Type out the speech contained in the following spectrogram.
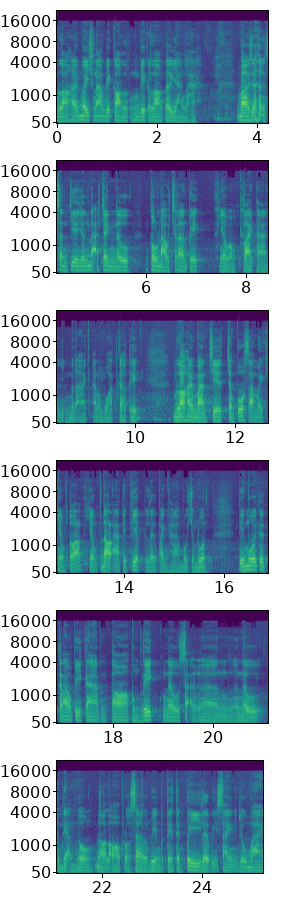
ម្ល៉េះហើយ3ឆ្នាំវាកវាកន្លងទៅយ៉ាងលះបើសិនជាយើងដាក់ចេញនៅគោលដៅច្រើនពេកខ្ញុំខ្លាចថាមិនអាចអនុវត្តកើតទេម្ល៉េះហើយបានជាចំពោះសាមីខ្ញុំផ្ទាល់ខ្ញុំផ្ដល់អតិភិបលើបញ្ហាមួយចំនួន ទីមួយគឺក្រៅពីការបន្តពង្រីកនៅនៅទំនាក់ទំនងដ៏ល្អប្រសើររវាងប្រទេសទាំងពីរលើវិស័យនយោបាយ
